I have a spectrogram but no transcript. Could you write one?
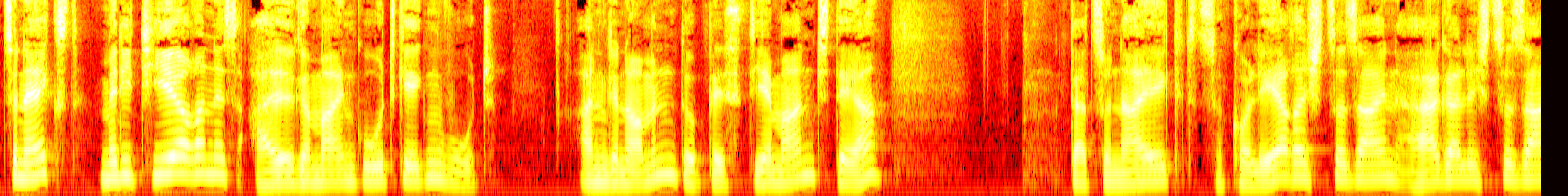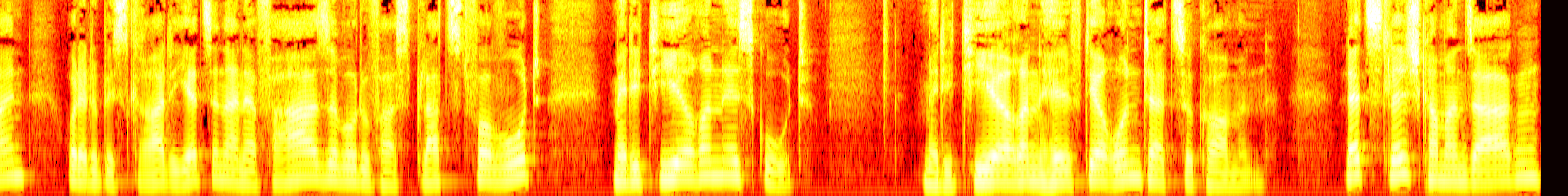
Zunächst, meditieren ist allgemein gut gegen Wut. Angenommen, du bist jemand, der dazu neigt, cholerisch zu sein, ärgerlich zu sein, oder du bist gerade jetzt in einer Phase, wo du fast platzt vor Wut, Meditieren ist gut. Meditieren hilft dir runterzukommen. Letztlich kann man sagen,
